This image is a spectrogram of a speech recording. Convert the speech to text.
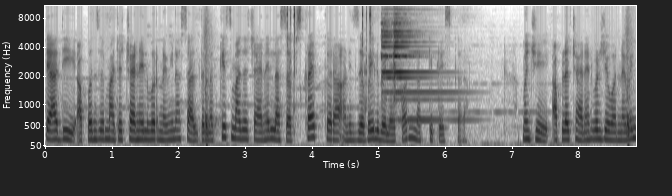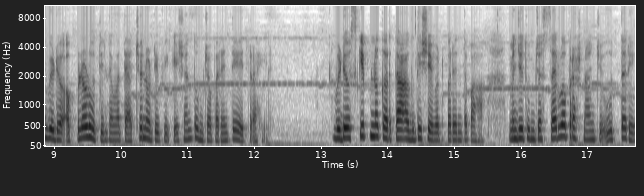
त्याआधी आपण जर माझ्या चॅनेलवर नवीन असाल तर नक्कीच माझ्या चॅनेलला सबस्क्राईब करा आणि जवळील बेलायकॉन नक्की प्रेस करा. म्हणजे आपल्या चॅनेलवर जेव्हा नवीन व्हिडिओ अपलोड होतील तेव्हा त्याचे नोटिफिकेशन तुमच्यापर्यंत येत राहील. व्हिडिओ स्किप न करता अगदी शेवटपर्यंत पहा. म्हणजे तुमच्या सर्व प्रश्नांची उत्तरे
